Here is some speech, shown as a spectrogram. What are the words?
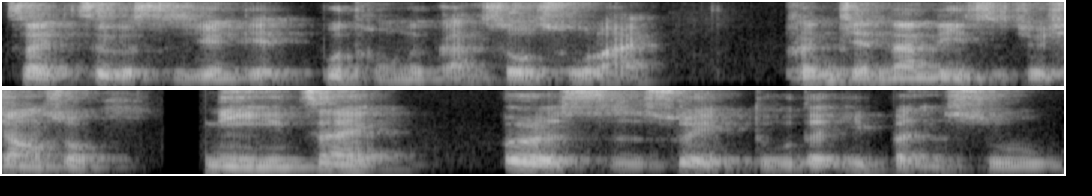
在这个时间点不同的感受出来。很简单例子，就像说你在二十岁读的一本书，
